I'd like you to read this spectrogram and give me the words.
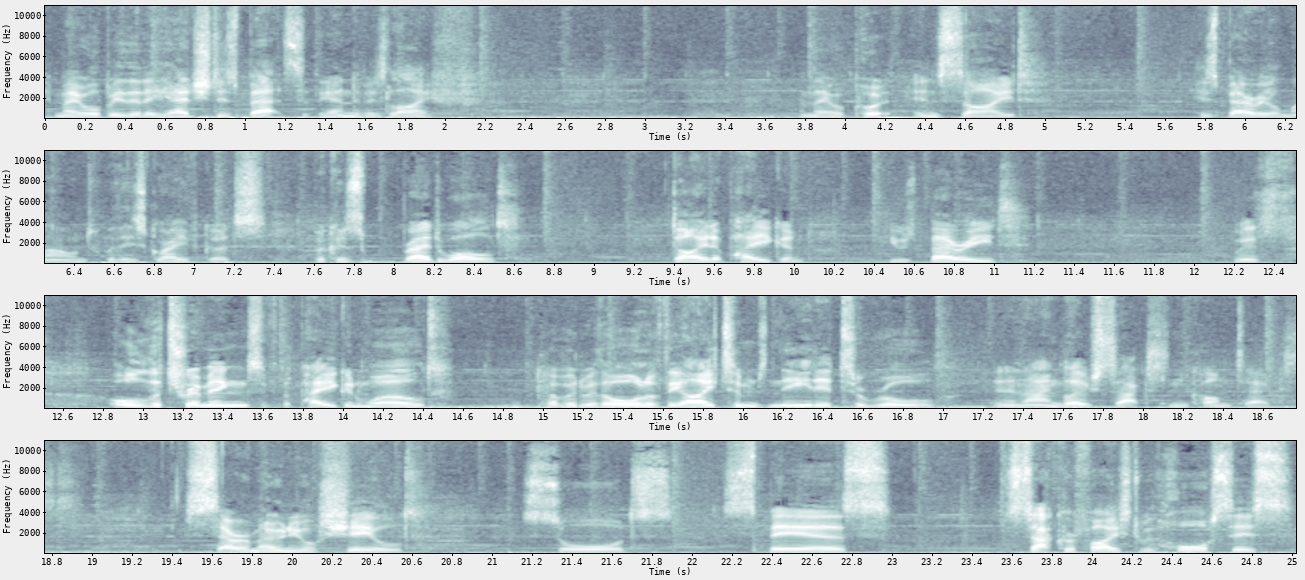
it may well be that he hedged his bets at the end of his life. And they were put inside his burial mound with his grave goods because Redwald died a pagan. He was buried with all the trimmings of the pagan world, covered with all of the items needed to rule in an Anglo-Saxon context. Ceremonial shield, swords, spears, sacrificed with horses,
